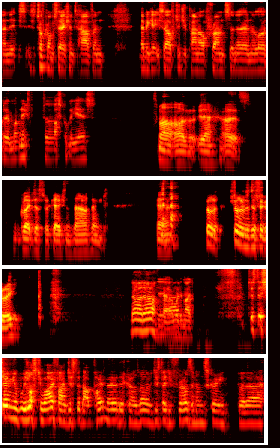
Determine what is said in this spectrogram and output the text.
and it's it's a tough conversation to have. And maybe get yourself to Japan or France and earn a load of money for the last couple of years. Smart, yeah. It's great justifications there. I think. Yeah, struggle, struggle to disagree. No, no. Yeah, I would uh, imagine. Just a shame you, we lost your Wi-Fi just at that point there, Dick, as well. We just had you frozen on screen. But uh,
